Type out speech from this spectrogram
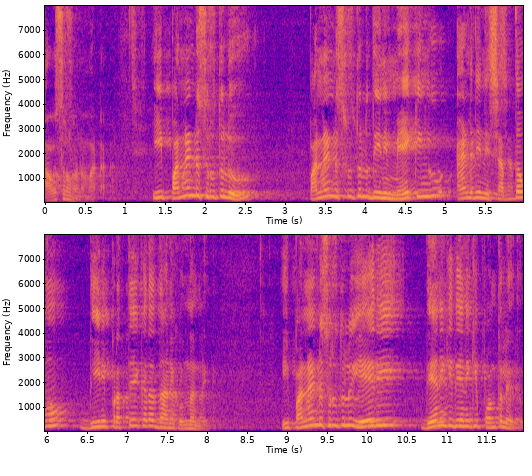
అవసరం అన్నమాట. ఈ పన్నెండు శృతులు పన్నెండు శృతులు దీని మేకింగు అండ్ దీని శబ్దము దీని ప్రత్యేకత దానికి ఉందండి. ఈ పన్నెండు శృతులు ఏది దేనికి దేనికి పొంతలేదు.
